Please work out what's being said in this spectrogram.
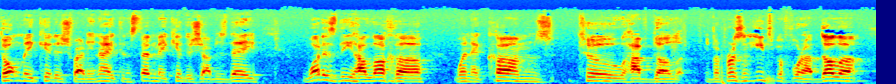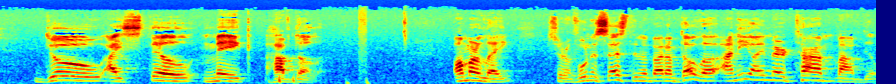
don't make Kiddush Friday night, instead make Kiddush Shabbos day. What is the halacha when it comes to Havdalah? If a person eats before Havdalah, do I still make Havdalah? Amar Lay, so Rav Huna says to him about Havdalah, Ani Aimer Tam Mabdil.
